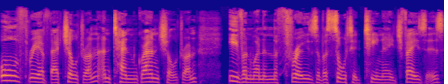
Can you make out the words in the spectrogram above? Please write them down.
All three of their children and ten grandchildren, even when in the throes of assorted teenage phases,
